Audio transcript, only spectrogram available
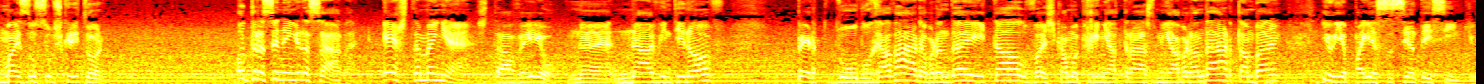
mais um subscritor. Outra cena engraçada, esta manhã estava eu na, na A29, perto do, do radar, abrandei e tal, vejo que há uma carrinha atrás de mim a abrandar também, eu ia para aí a 65, o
